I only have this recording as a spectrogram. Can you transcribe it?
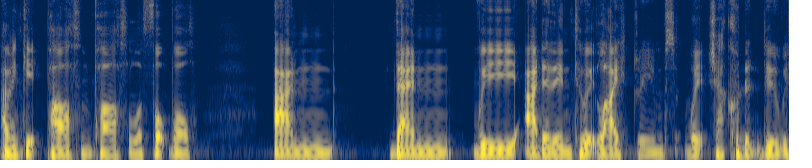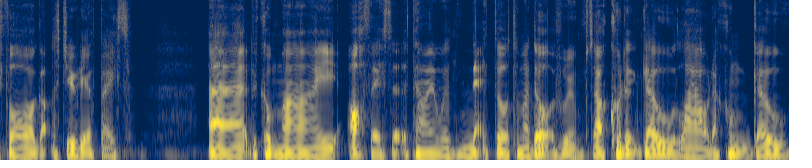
I think it part and parcel of football. And then we added into it live streams, which I couldn't do before I got the studio space. Uh, because my office at the time was next door to my daughter's room, so I couldn't go loud. I couldn't go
